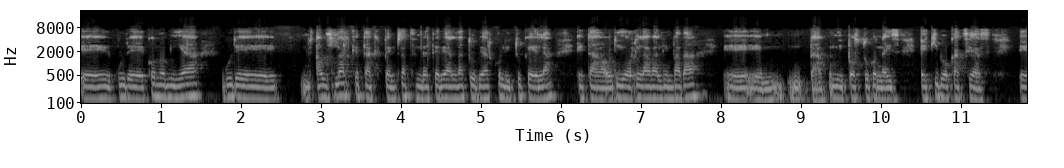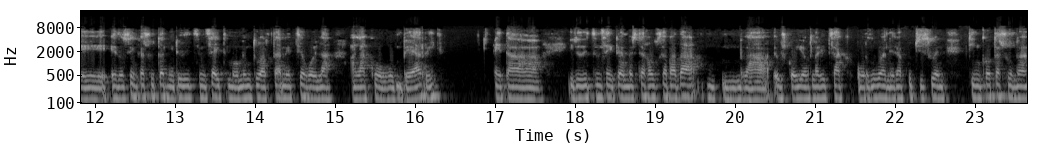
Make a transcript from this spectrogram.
e, gure ekonomia, gure hausnarketak pentsatzen dut ere aldatu beharko litukeela eta hori horrela baldin bada e, ba, ni postuko naiz ekibokatzeaz e, edo zen kasutan iruditzen zait momentu hartan etzegoela alako beharrik eta iruditzen zaiten beste gauza bada ba, Eusko Jaurlaritzak orduan erakutsi zuen tinkotasuna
